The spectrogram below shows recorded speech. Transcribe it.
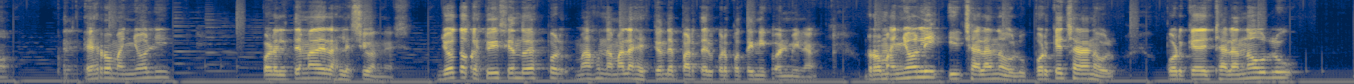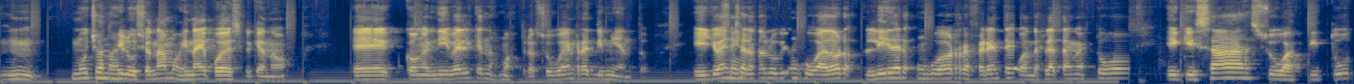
no, Es Romagnoli por el tema de las lesiones. Yo lo que estoy diciendo es por más una mala gestión de parte del cuerpo técnico del Milan. Romagnoli y Chalanoglu. ¿Por qué Chalanoglu? Porque Chalanoglu, mm, muchos nos ilusionamos y nadie puede decir que no. Eh, con el nivel que nos mostró, su buen rendimiento. Y yo en Sí. Chalanoglu vi un jugador líder, un jugador referente cuando Zlatan no estuvo y quizás su actitud,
